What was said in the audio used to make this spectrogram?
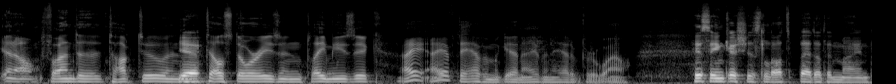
you know fun to talk to and Yeah. tell stories and play music. I I have to have him again. I haven't had him for a while. His English is lots better than mine.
